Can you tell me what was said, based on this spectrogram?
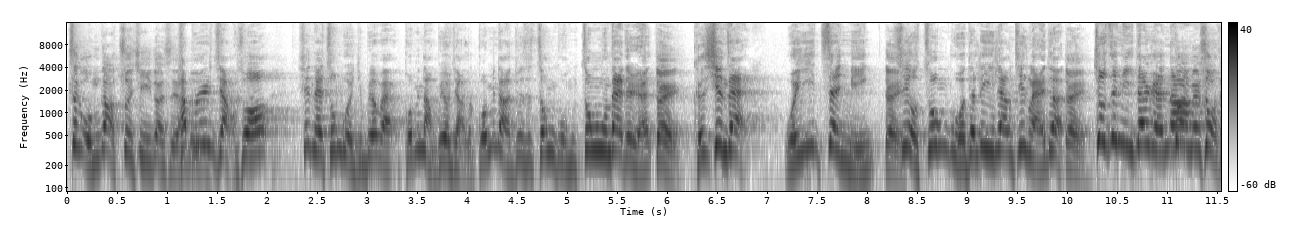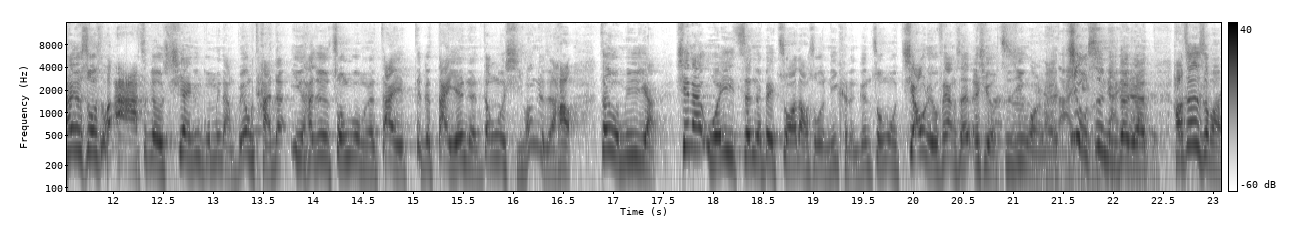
这个我们知道最近一段时间，他不是讲说现在中国已经不要把，国民党不用讲了，国民党就是中共中共带的人。对，可是现在。唯一证明是有中国的力量进来的，对，就是你的人呢、啊。对，没错，他就说什么啊，这个现在跟国民党不用谈了，因为他就是中共的代这个代言人，中共喜欢的人。好，但是我们就讲，现在唯一真的被抓到说你可能跟中共交流非常深，而且有资金往来，就是你的人。好，这是什么？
